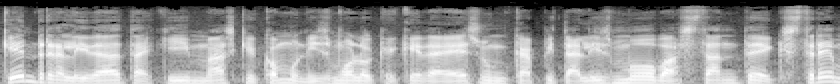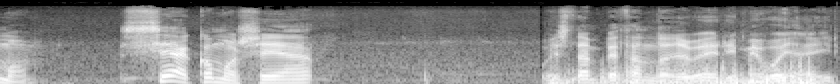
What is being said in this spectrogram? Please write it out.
que en realidad aquí más que comunismo lo que queda es un capitalismo bastante extremo. Sea como sea... Está empezando a llover y me voy a ir.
